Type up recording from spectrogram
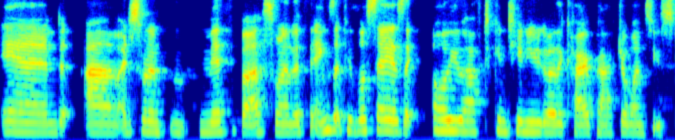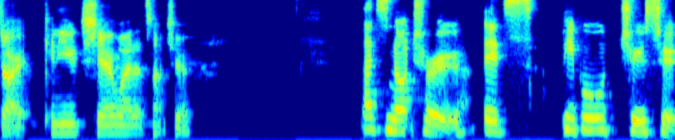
And um, i just want to myth bust one of the things that people say is like oh you have to continue to go to the chiropractor once you start. Can you share why that's not true? That's not true. It's people choose to.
